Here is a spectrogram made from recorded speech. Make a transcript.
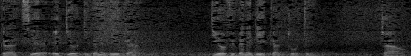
Grazie e Dio ti benedica. Dio vi benedica a tutti. Ciao.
